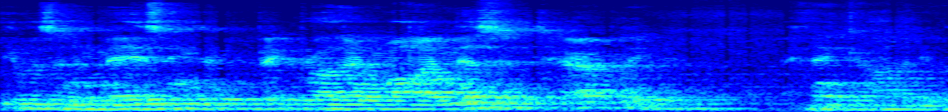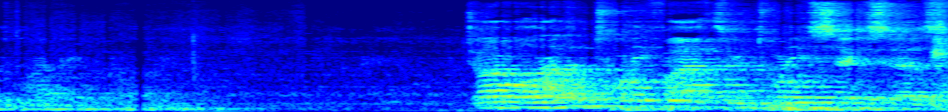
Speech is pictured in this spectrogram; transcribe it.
He was an amazing big brother, and while I miss him terribly, I thank God that he was my big brother. John 11, 25 through 26 says,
